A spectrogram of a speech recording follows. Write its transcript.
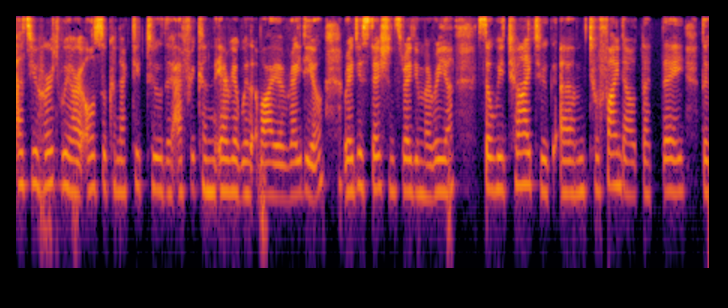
as you heard, we are also connected to the African area with via radio, radio stations, Radio Maria. So we try to um, to find out that they the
